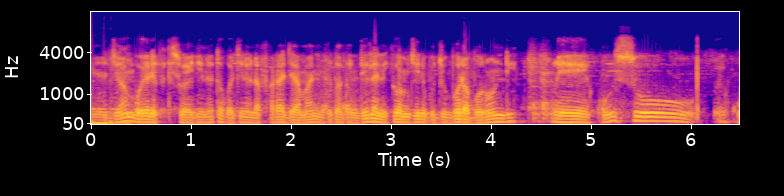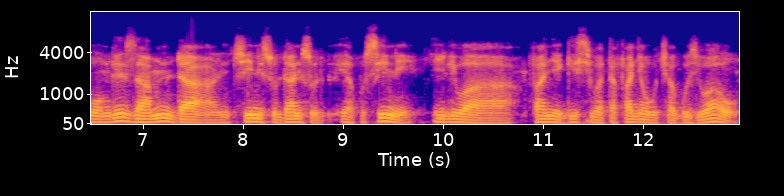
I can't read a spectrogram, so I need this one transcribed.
Jambo RFI Kiswahili, naitwa kwa jina la Faraja Amani mtoto wa Kendela nikiwa mjini Bujumbura, Burundi. E, kuhusu kuongeza muda nchini Sudan ya Kusini ili wafanye gisi watafanya uchaguzi wao,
